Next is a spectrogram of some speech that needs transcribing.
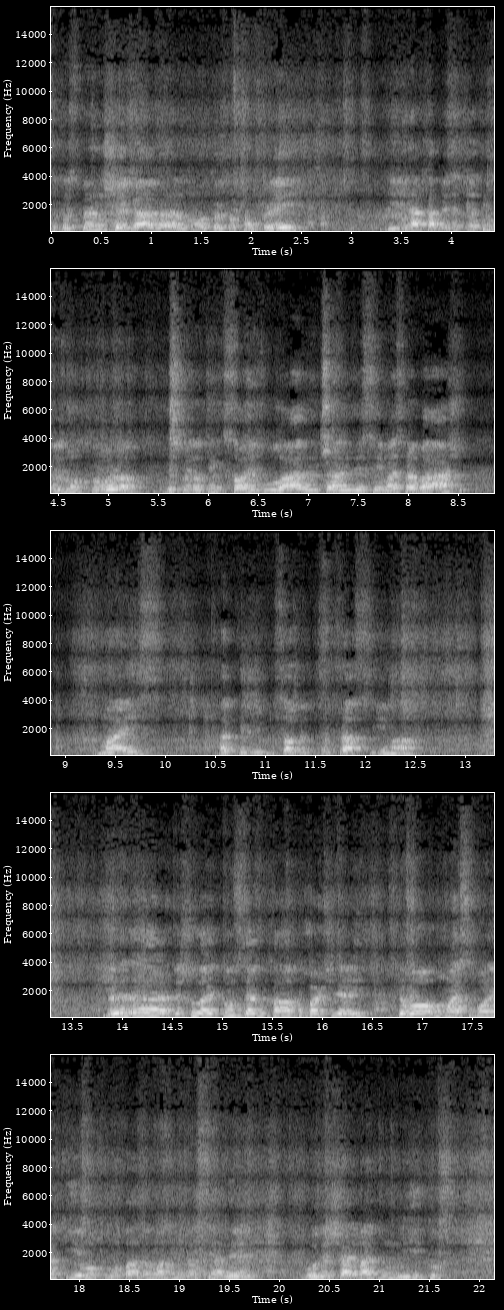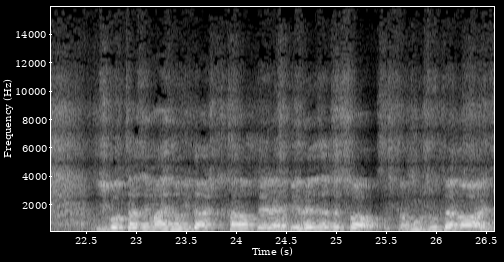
Eu tô esperando chegar, galera, no motor que eu comprei. E na cabeça aqui já tem dois motores, ó. Depois eu tenho que só regular ali para ele descer mais para baixo. Mas aquele sobe para cima, ó. Beleza, galera? Deixa o like, se inscreve no canal, compartilha aí. Que eu vou arrumar esse bone aqui, vou, vou fazer umas mudancinhas nele. Vou deixar ele mais bonito e vou trazer mais novidades pro canal dele aí, beleza pessoal? Tamo junto, é nóis!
